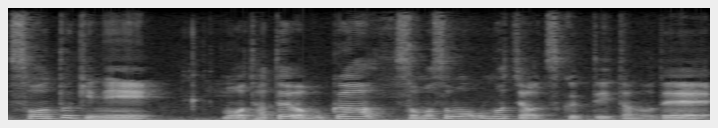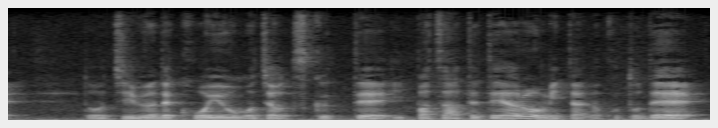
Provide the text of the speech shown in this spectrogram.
その時にもう例えば僕はそもそもおもちゃを作っていたのでと自分でこういうおもちゃを作って一発当ててやろうみたいなことで、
